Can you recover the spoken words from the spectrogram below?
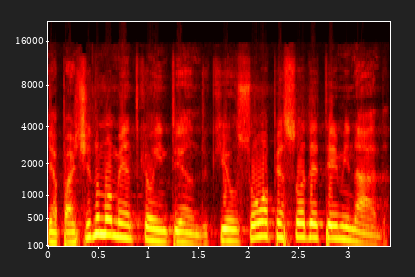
E a partir do momento que eu entendo que eu sou uma pessoa determinada,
